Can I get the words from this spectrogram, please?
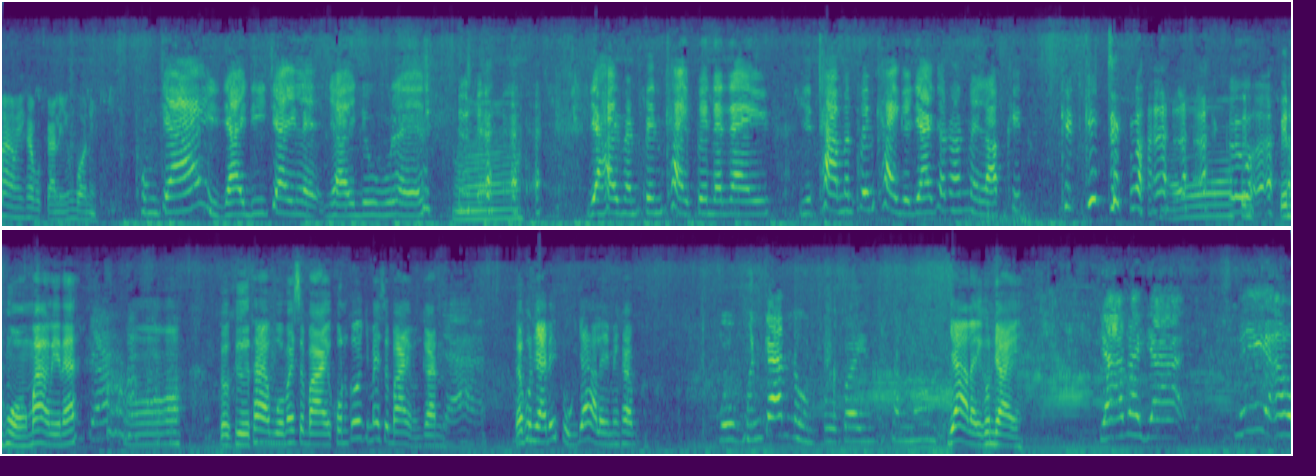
มากไหมครับกับการเลี้ยงวัวนี่ภูมิใจยายดีใจแหละยายดูเลย อ๋อยายมันเป็นไข่เป็นอะไรอย่าถ้ามันเป็นไข่กับยายก็นอนไม่หลับคิดคิดคิดถึงมันโอ้กลัเป็นวเป็นห่วงมากเลยนะจ้าอ๋อก็คือถ้าวัวไม่สบายคนก็จะไม่สบายเหมือนกัน จ้าแล้วคุณยายได้ปลูกหญ้าอะไรไหมครับปลูกเหมือนกันหนุนปลูกไปทางโน้นหญ้าอะไรคุณยายยาอะไรยานี่ เอา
